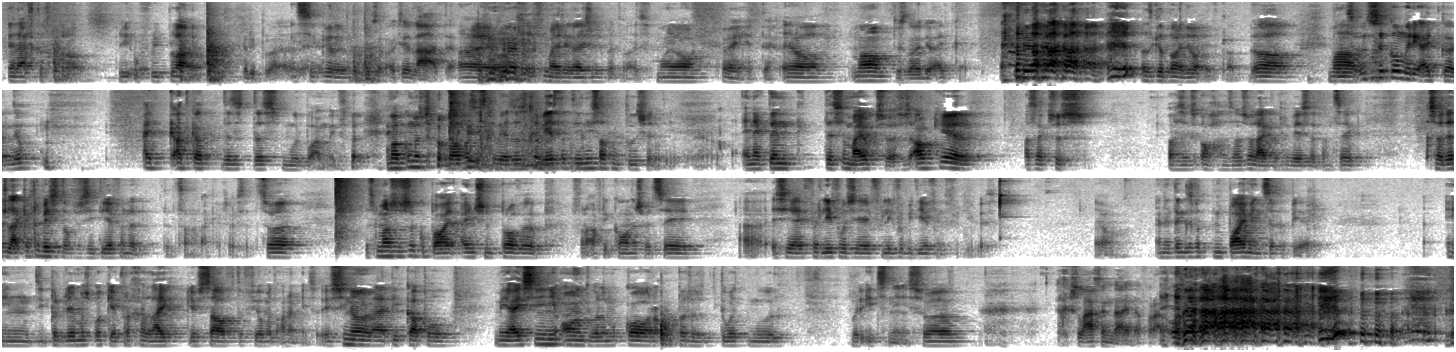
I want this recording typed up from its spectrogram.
regtig vra. Re of reply. reply. Seker. So ek sê later. Ah ja, vir my relationship advice. Maar ja, Weet jy. ja, maar Dis daai jou uitkat. as ek dit baie uit kan. Ja, Maar ons sukkel met die uitkat. Nou uit kat kat dis dis moer baie moeite. Maar kom ons waar was ons gewees? Ons gewees dat jy nie self moet push nie. En ek dink dis vir my ook so. Soos elke keer as ek soos as ek oh, dit sou so lekker gewees het, dan sê ek sou dit lekker gewees het of as die idee van dit dit sou lekker gewees het. So dis maar soos 'n baie ancient proverb van Afrikaners wat sê uh is jy verlief of is jy verlief op die idee van verlief is. Ja. En ek dink dis wat met baie mense gebeur. En die probleem is ook jy vergelyk jouself te veel met ander mense. Jy sien nou 'n happy couple, maar jy sien in die aand hoe hulle mekaar amper doodmoer oor iets nie. So geslag en daai vrou.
